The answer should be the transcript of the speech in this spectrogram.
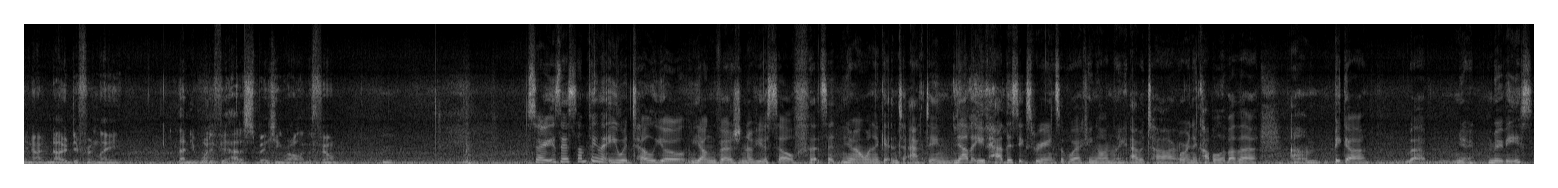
you know no differently than you would if you had a speaking role in the film. So, is there something that you would tell your young version of yourself that said, you know, I want to get into acting now that you've had this experience of working on like Avatar or in a couple of other um, bigger, uh, you know, movies?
